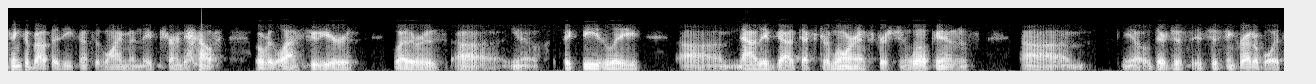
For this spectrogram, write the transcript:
think about the defensive linemen they've turned out over the last two years. Whether it was uh, you know Vic Beasley, um, now they've got Dexter Lawrence, Christian Wilkins. Um, you know, they're just it's just incredible. It's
